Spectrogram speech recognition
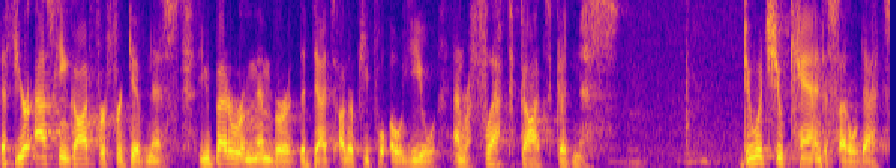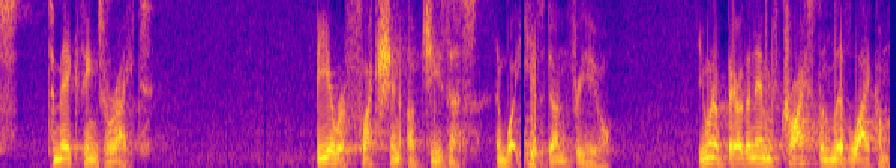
If you're asking God for forgiveness, you better remember the debts other people owe you and reflect God's goodness. Do what you can to settle debts, to make things right. Be a reflection of Jesus and what he has done for you. You want to bear the name of Christ and live like him.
